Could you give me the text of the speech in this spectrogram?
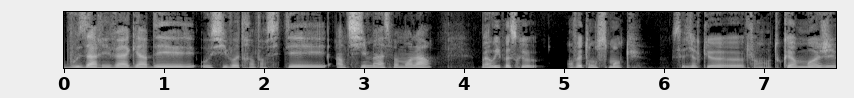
Vous arrivez à garder aussi votre intensité intime à ce moment-là? Bah oui, parce que en fait, on se manque. C'est-à-dire que, enfin, en tout cas, moi, j'ai,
